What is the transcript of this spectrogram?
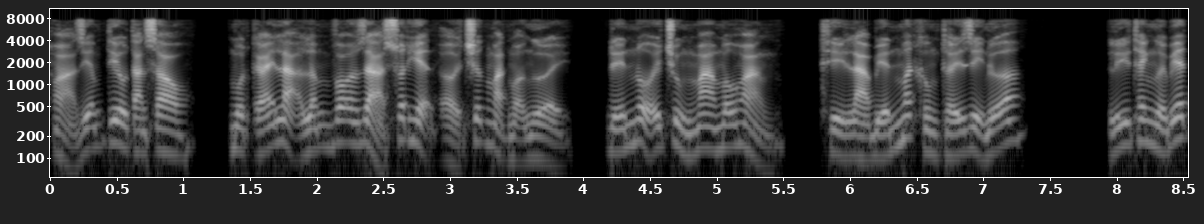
hỏa diễm tiêu tan sau, một cái lạ lẫm võ giả xuất hiện ở trước mặt mọi người, đến nỗi trùng ma mẫu hoàng thì là biến mất không thấy gì nữa. Lý Thanh người biết,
